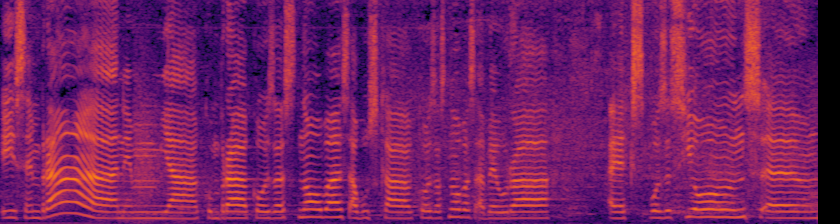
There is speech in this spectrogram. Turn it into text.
i sempre anem ja a comprar coses noves, a buscar coses noves, a veure exposicions, eh,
